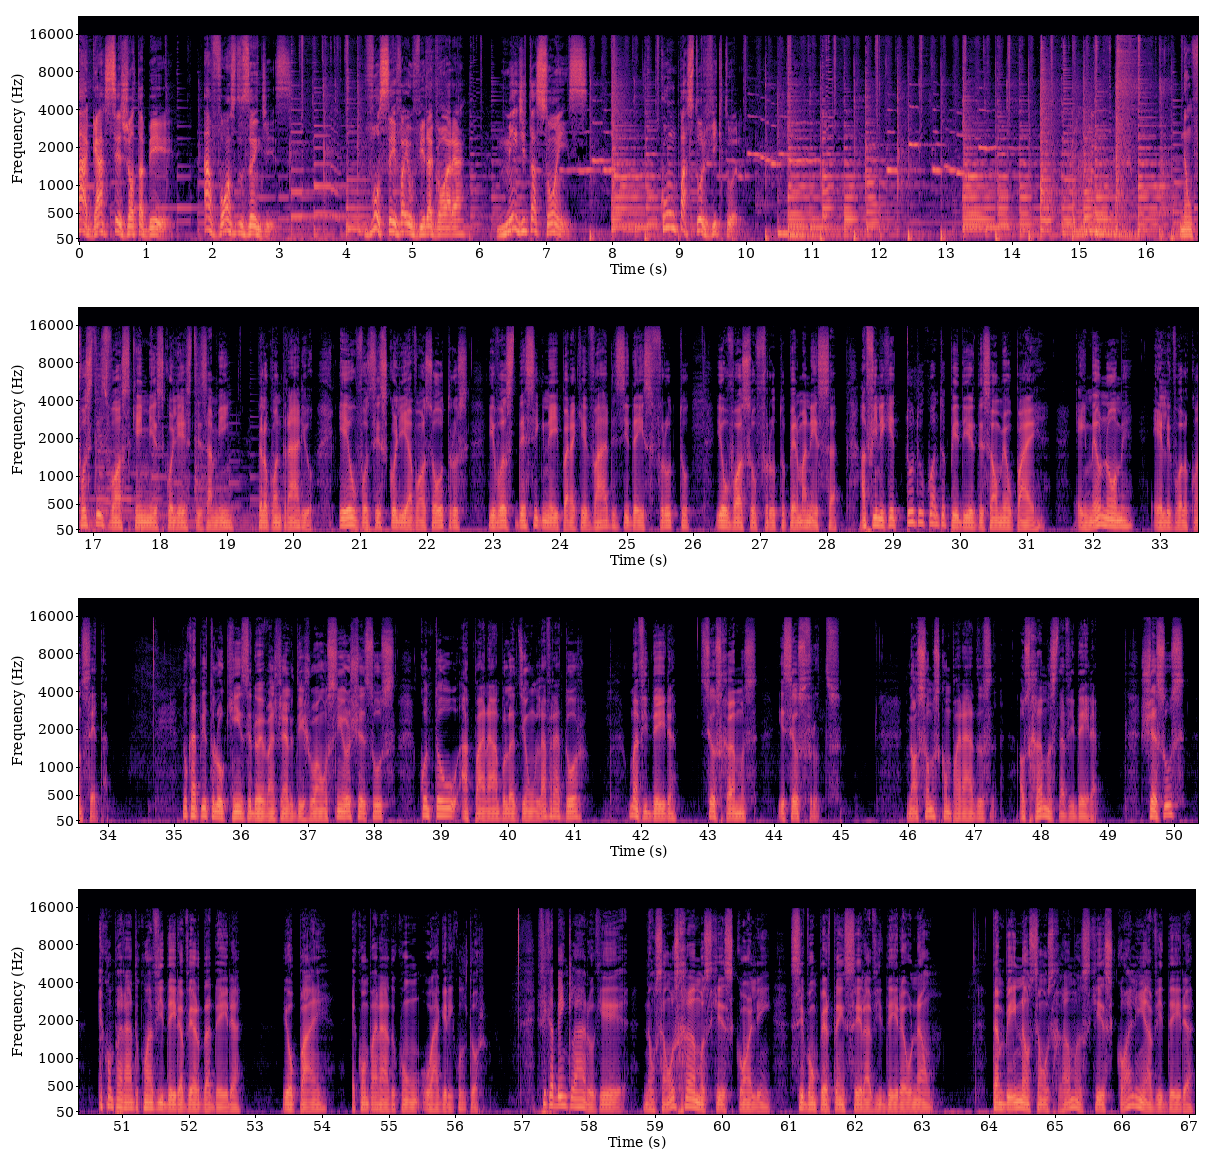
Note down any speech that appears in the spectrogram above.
HCJB, A Voz dos Andes. Você vai ouvir agora Meditações com o Pastor Victor. Não fostes vós quem me escolhestes a mim, pelo contrário, eu vos escolhi a vós outros e vos designei para que vades e deis fruto, e o vosso fruto permaneça, a fim de que tudo quanto pedirdes ao meu Pai, em meu nome, ele vos conceda. No capítulo 15 do Evangelho de João, o Senhor Jesus contou a parábola de um lavrador, uma videira, seus ramos e seus frutos. Nós somos comparados aos ramos da videira. Jesus é comparado com a videira verdadeira e o pai é comparado com o agricultor. Fica bem claro que não são os ramos que escolhem se vão pertencer à videira ou não. Também não são os ramos que escolhem a videira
